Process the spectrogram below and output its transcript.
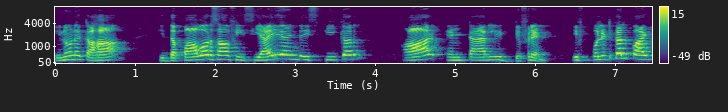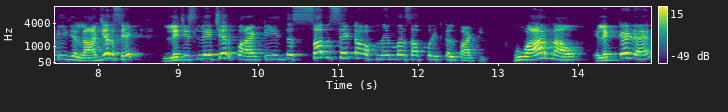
इन्होंने कहा कि the powers of ECI and speaker are entirely different if political party is a larger set legislature party is the subset of members of political party who are now elected and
